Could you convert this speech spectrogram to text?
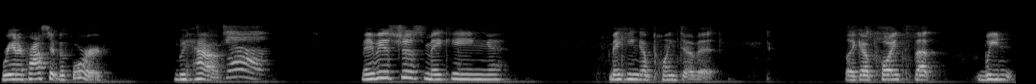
ran across it before. We have. yeah. Maybe it's just making making a point of it. Like a point that we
